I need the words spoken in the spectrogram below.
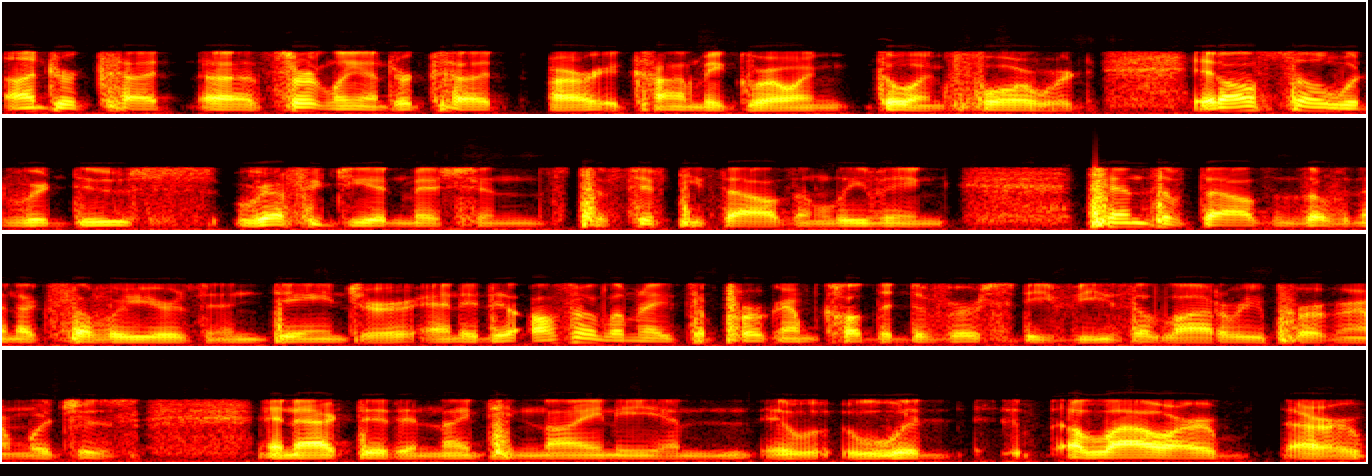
undercut, uh, certainly undercut our economy growing going forward. It also would reduce refugee admissions to 50,000, leaving tens of thousands over the next several years in danger. And it also eliminates a program called the Diversity Visa Lottery Program, which was enacted in 1990, and it would allow our our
